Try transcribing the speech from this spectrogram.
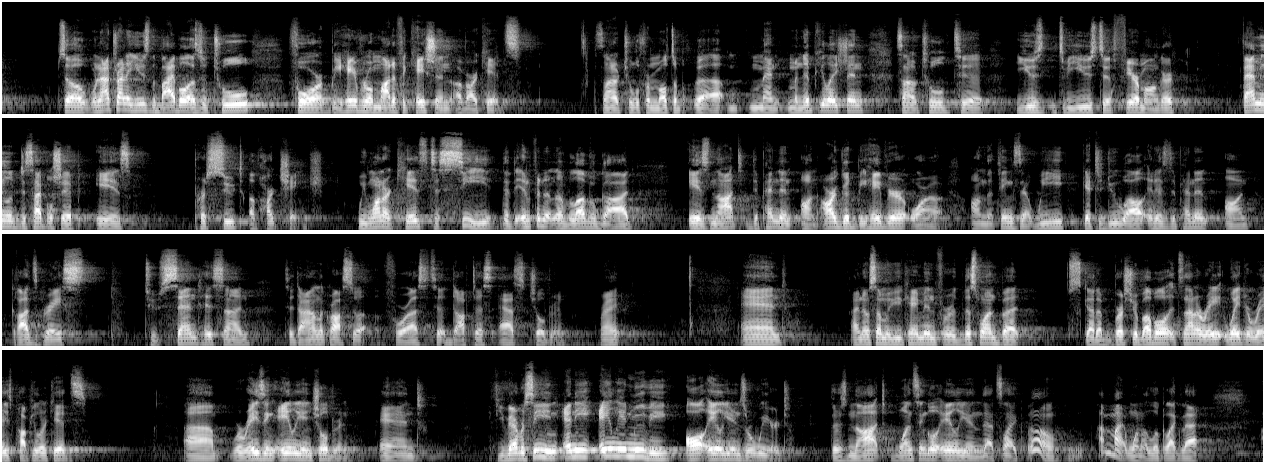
So, we're not trying to use the Bible as a tool for behavioral modification of our kids. It's not a tool for multiple, uh, man- manipulation. It's not a tool to, use, to be used to fearmonger. Family discipleship is pursuit of heart change. We want our kids to see that the infinite love of God is not dependent on our good behavior or on the things that we get to do well. It is dependent on God's grace to send his son to die on the cross for us, to adopt us as children, right? And I know some of you came in for this one, but just got to burst your bubble. It's not a ra- way to raise popular kids. Um, we're raising alien children. And if you've ever seen any alien movie, all aliens are weird. There's not one single alien that's like, oh, I might want to look like that.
